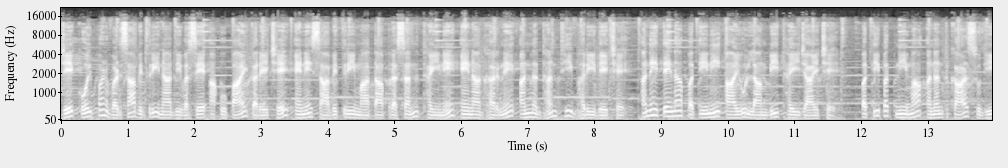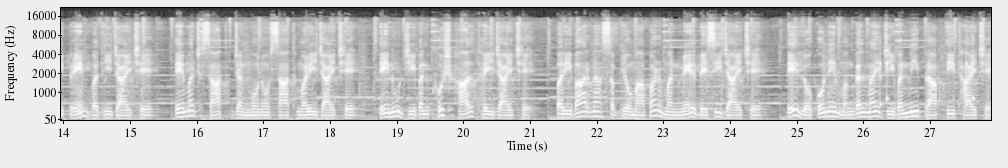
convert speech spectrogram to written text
જે કોઈ પણ વડસાવિત્રીના દિવસે આ ઉપાય કરે છે, એને સાવિત્રી માતા પ્રસન્ન થઈને એના ઘરને અન્ન ધનથી ભરી દે છે અને તેના પતિની આયુ લાંબી થઈ જાય છે. પતિ પત્નીમાં અનંતકાળ સુધી પ્રેમ વધી જાય છે, તેમજ સાત જન્મોનો સાથ મળી જાય છે, તેનું જીવન ખુશહાલ થઈ જાય છે, પરિવારના સભ્યોમાં પણ મનમેળ બેસી જાય છે, તે લોકોને મંગલમય જીવનની પ્રાપ્તિ થાય છે,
